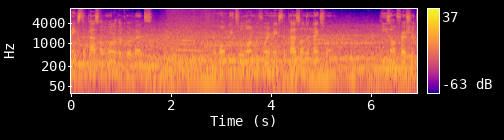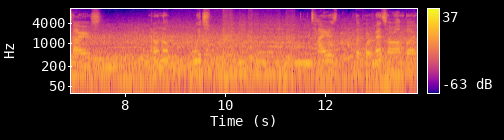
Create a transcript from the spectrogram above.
makes the pass on one of the Corvettes. It won't be too long before he makes the pass on the next one. He's on fresher tires. I don't know which tires the Corvettes are on, but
